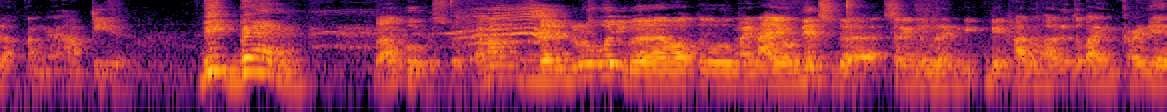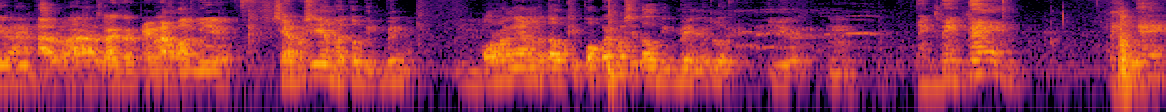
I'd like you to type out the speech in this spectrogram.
belakangnya api ya. Big Bang. Bagus, bagus. Emang dari dulu gue juga waktu main Ayo Dance sudah sering dengerin Big Bang. Haru-haru tuh paling keren di Ayo Nah, Dance. haru-haru. Paling enak lagunya. Siapa sih yang nggak tahu Big Bang? Hmm. Orang yang nggak tahu K-popnya pasti tahu Big Bang betul. Iya. Hmm. Bang bang bang. Bang bang.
